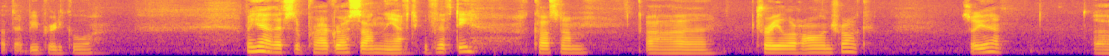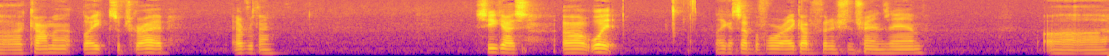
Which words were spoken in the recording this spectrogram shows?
Thought that'd be pretty cool. But yeah, that's the progress on the F 250 custom uh, trailer hauling truck. So yeah, uh, comment, like, subscribe, everything. See you guys. Uh, wait. Like I said before, I gotta finish the Trans Am. Uh,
